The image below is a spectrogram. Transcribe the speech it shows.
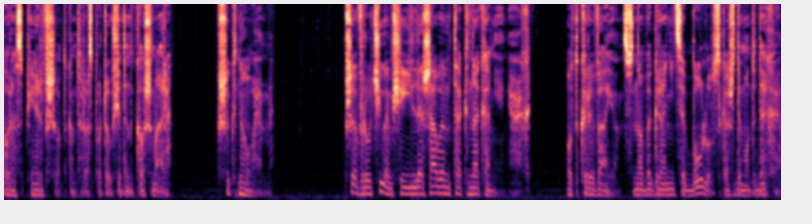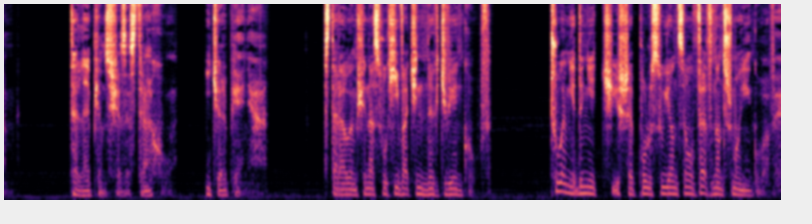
Po raz pierwszy, odkąd rozpoczął się ten koszmar, krzyknąłem. Przewróciłem się i leżałem tak na kamieniach, odkrywając nowe granice bólu z każdym oddechem, telepiąc się ze strachu i cierpienia. Starałem się nasłuchiwać innych dźwięków. Czułem jedynie ciszę pulsującą wewnątrz mojej głowy.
